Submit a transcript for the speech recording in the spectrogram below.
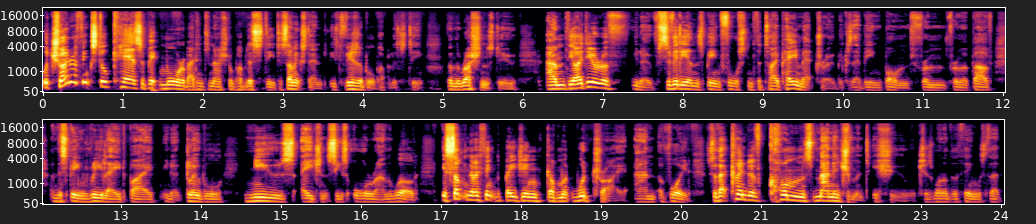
Well, China, I think, still cares a bit more about international publicity to some extent, at least visible publicity, than the Russians do. And the idea of, you know, civilians being forced into the Taipei metro because they're being bombed from, from above, and this being relayed by, you know, global news agencies all around the world is something that I think the Beijing government would try and avoid. So that kind of comms management issue, which is one of the things that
